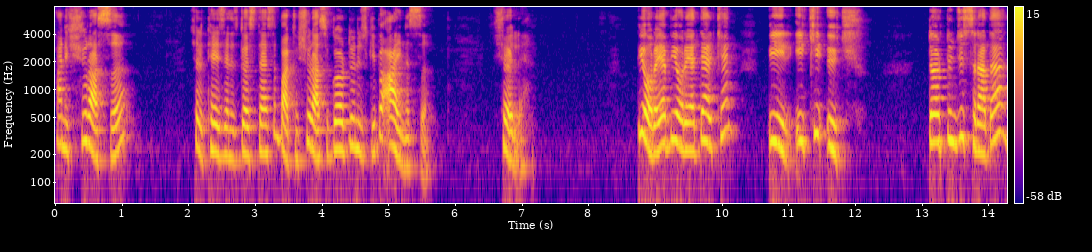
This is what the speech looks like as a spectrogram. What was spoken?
Hani şurası şöyle teyzeniz göstersin. Bakın şurası gördüğünüz gibi aynısı. Şöyle. Bir oraya bir oraya derken 1 2 3 Dördüncü sırada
